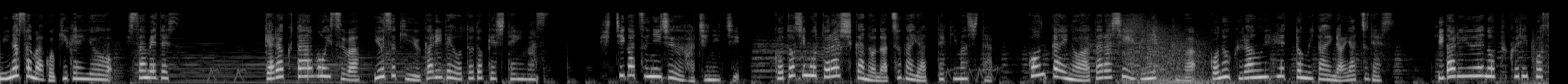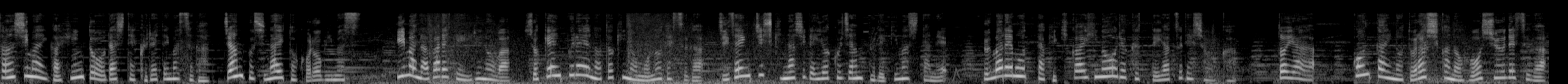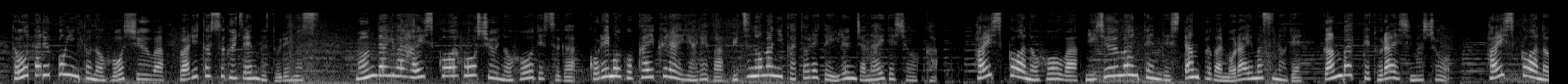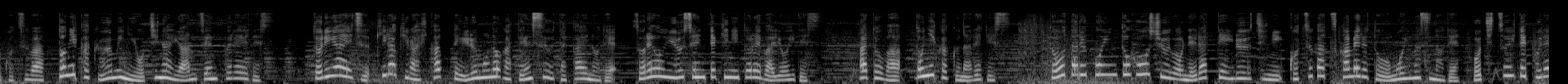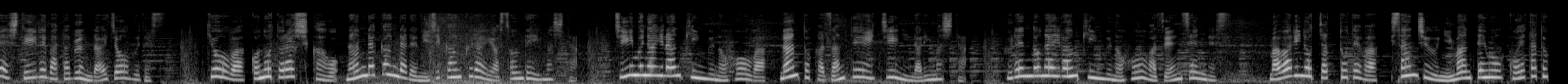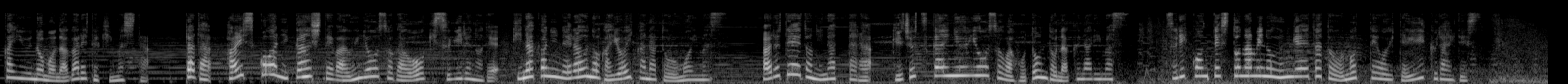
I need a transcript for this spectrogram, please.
皆様ごきげんよう、ひさめです。キャラクターボイスは、ゆずきゆかりでお届けしています。7月28日、今年もトラシカの夏がやってきました。今回の新しいフィニックは、このクラウンヘッドみたいなやつです。左上のプクリポ3姉妹がヒントを出してくれてますが、ジャンプしないと転びます。今流れているのは初見プレイの時のものですが、事前知識なしでよくジャンプできましたね。生まれ持った危機回避能力ってやつでしょうか。とや今回のトラシカの報酬ですが、トータルポイントの報酬は割とすぐ全部取れます。問題はハイスコア報酬の方ですが、これも5回くらいやればいつの間にか取れているんじゃないでしょうか。ハイスコアの方は20万点でスタンプがもらえますので、頑張ってトライしましょう。ハイスコアのコツは、とにかく海に落ちない安全プレイです。とりあえず、キラキラ光っているものが点数高いので、それを優先的に取れば良いです。あとは、とにかく慣れです。トータルポイント報酬を狙っているうちにコツがつかめると思いますので、落ち着いてプレイしていれば多分大丈夫です。今日はこのトラッシュカをなんだかんだで2時間くらい遊んでいました。チーム内ランキングの方は、なんとか暫定1位になりました。フレンド内ランキングの方は全然です。周りのチャットでは、32万点を超えたとかいうのも流れてきました。ただ、ハイスコアに関しては運要素が大きすぎるので、気長に狙うのが良いかなと思います。ある程度になったら、技術介入要素はほとんどなくなります。釣りコンテスト並みの運ゲーだと思っておいていいくらいです。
